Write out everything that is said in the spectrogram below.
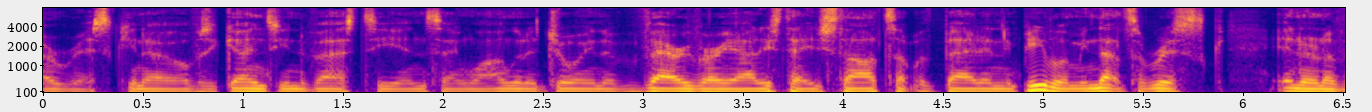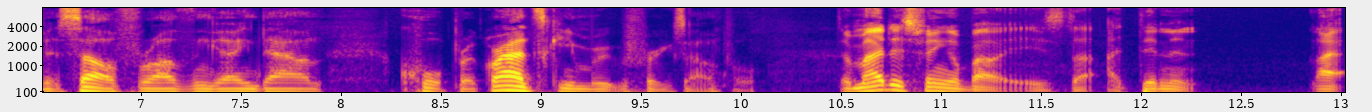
a risk? You know, obviously going to university and saying, well, I'm going to join a very, very early stage startup with barely any people. I mean, that's a risk in and of itself rather than going down corporate grad scheme route, for example. The maddest thing about it is that I didn't like.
